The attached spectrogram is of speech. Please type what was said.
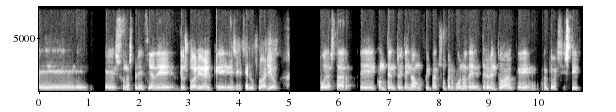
eh, es una experiencia de, usuario en el que el usuario pueda estar eh, contento y tenga un feedback súper bueno del evento al que, al que va a asistir.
